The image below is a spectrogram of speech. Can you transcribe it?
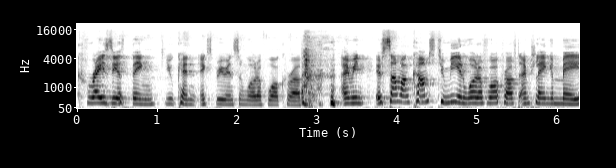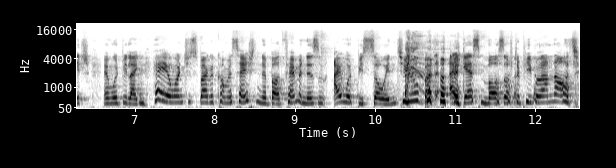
craziest thing you can experience in World of Warcraft. I mean, if someone comes to me in World of Warcraft, I'm playing a mage, and would be like, "Hey, I want to spark a conversation about feminism," I would be so into, but I guess most of the people are not.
